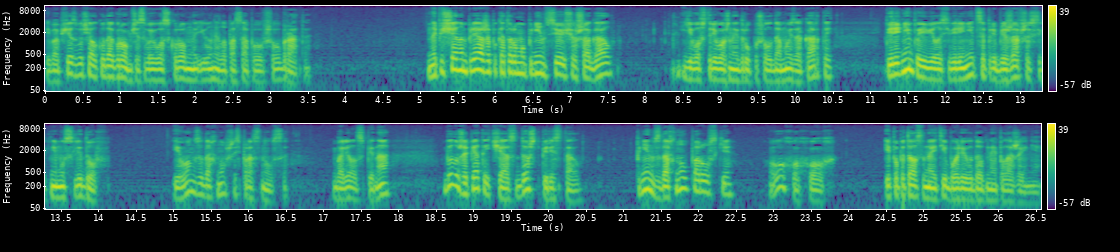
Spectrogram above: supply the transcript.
и вообще звучал куда громче своего скромно и уныло посапывавшего брата. На песчаном пляже, по которому Пнин все еще шагал, его встревоженный друг ушел домой за картой, перед ним появилась вереница приближавшихся к нему следов. И он, задохнувшись, проснулся. Болела спина. Был уже пятый час, дождь перестал. Пнин вздохнул по-русски. Ох-ох-ох. И попытался найти более удобное положение.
